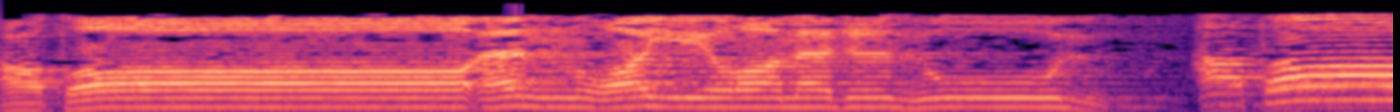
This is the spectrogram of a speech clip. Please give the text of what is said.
عطاء غير مجذوذ. عطاء غير مجذوذ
